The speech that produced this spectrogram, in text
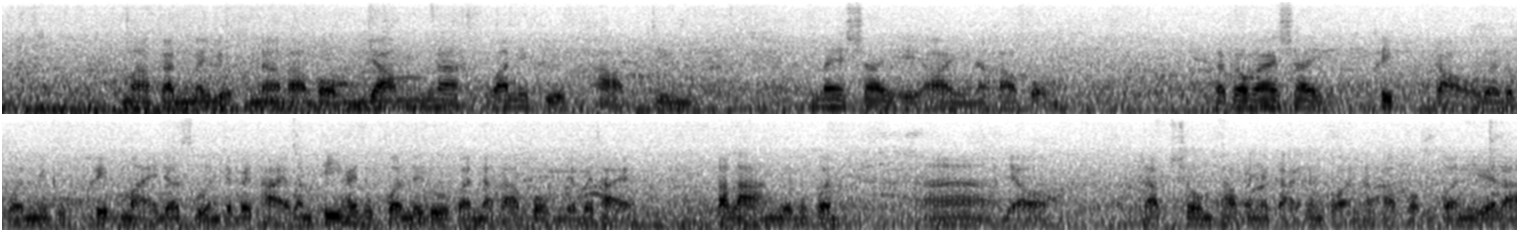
ๆ มากันไม่หยุดนะครับผมย้ำนะว่านี่คือภาพจริงไม่ใช่ AI นะครับผม แล้วก็ไม่ใช่คลิปเก่าเลยทุกคนนี่คือคลิปใหม่เดี๋ยวสวนจะไปถ่ายวันที่ให้ทุกคนได้ดูกันนะครับผมจะไปถ่ายตารางเลยทุกคนอ่าเดี๋ยว รับชมภาพบรรยากาศกันก่อนนะครับผมตอนนี้เวลา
